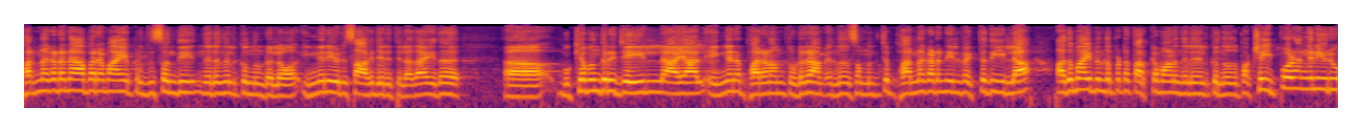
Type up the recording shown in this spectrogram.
ഭരണഘടനാപരമായ പ്രതിസന്ധി നിലനിൽക്കുന്നുണ്ടല്ലോ. ഇങ്ങനെയൊരു സാഹചര്യത്തിൽ അതായത് മുഖ്യമന്ത്രി ജയിലിലായാൽ എങ്ങനെ ഭരണം തുടരാം എന്നത് സംബന്ധിച്ച് ഭരണഘടനയിൽ വ്യക്തതയില്ല. അതുമായി ബന്ധപ്പെട്ട തർക്കമാണ് നിലനിൽക്കുന്നത്. പക്ഷേ ഇപ്പോഴങ്ങനെയൊരു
